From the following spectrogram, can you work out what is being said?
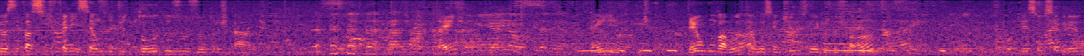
porque você está se diferenciando de todos os outros caras. Entende? Tem, tem algum valor, tem algum sentido isso daí que eu estou te falando? Porque esse é o segredo.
